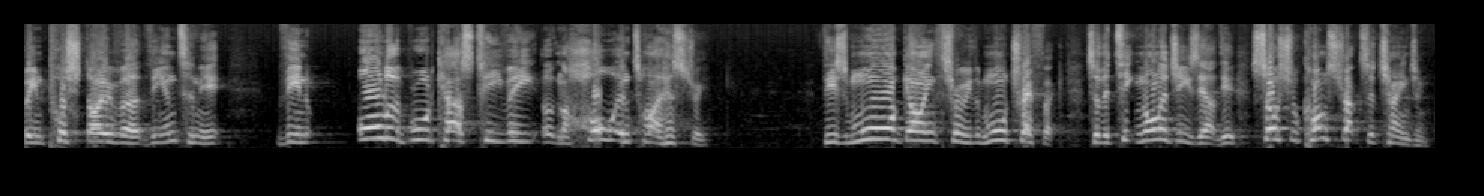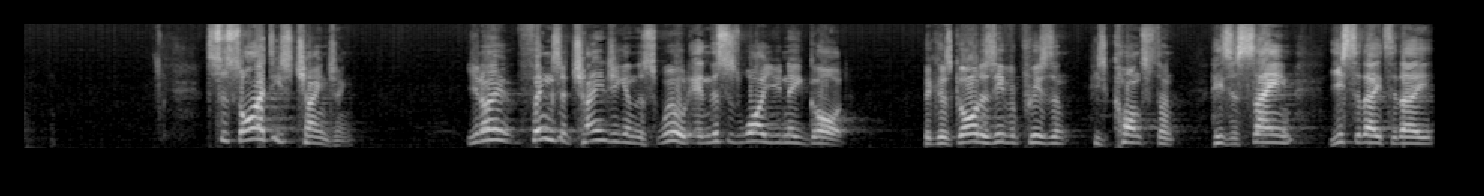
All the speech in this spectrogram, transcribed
being pushed over the internet than all of the broadcast TV in the whole entire history. There's more going through, the more traffic. So the technology's out there. Social constructs are changing. Society's changing. You know, things are changing in this world, and this is why you need God. Because God is ever present, He's constant, He's the same yesterday, today,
